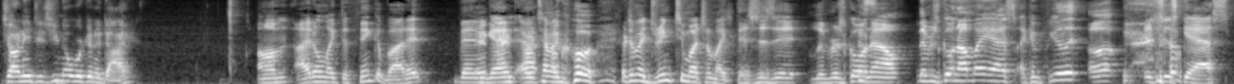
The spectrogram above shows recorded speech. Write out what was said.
Johnny, did you know we're gonna die? Um, I don't like to think about it. Then And again, I- every time I go, every time I drink too much, I'm like, this is it. Liver's going out. Liver's going out my ass. I can feel it. Up. it's just gas.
